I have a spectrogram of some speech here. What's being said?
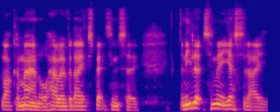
like a man, or however they expect him to, and he looked to me yesterday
